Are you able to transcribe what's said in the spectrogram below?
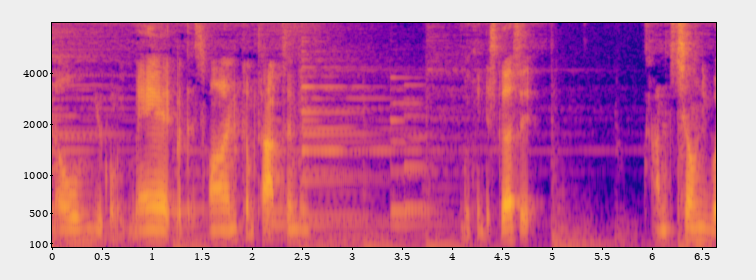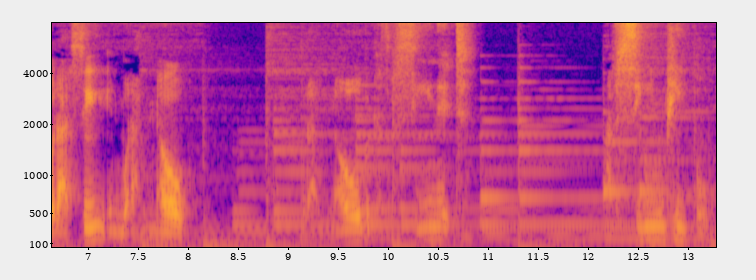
know you're gonna be mad, but that's fine. Come talk to me. We can discuss it. I'm just telling you what I see and what I know What I know because I've seen it. I've seen people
